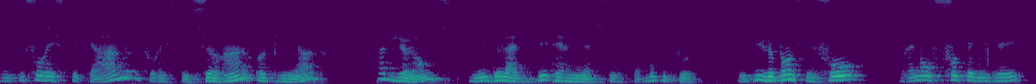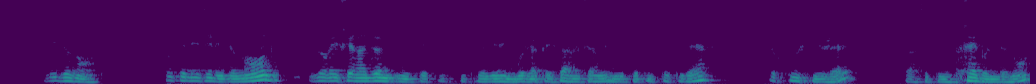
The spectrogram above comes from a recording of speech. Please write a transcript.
Donc il faut rester calme, il faut rester serein, opiniâtre, pas de violence, mais de la détermination. Ça beaucoup de choses. Et puis je pense qu'il faut vraiment focaliser les demandes. Focaliser les demandes. Le référendum d'initiative citoyenne, moi j'appelais ça un référendum d'initiative populaire, sur tout sujet. Ça, c'est une très bonne demande.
